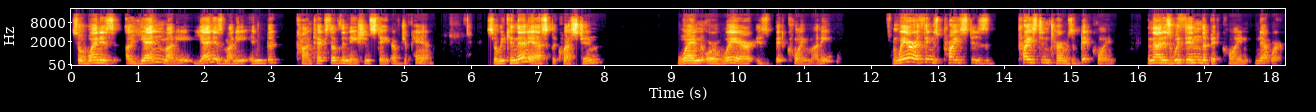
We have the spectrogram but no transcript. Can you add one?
so when is a yen money? Yen is money in the context of the nation state of Japan. So we can then ask the question, when or where is Bitcoin money? Where are things priced as priced in terms of Bitcoin, and that is within the Bitcoin network.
